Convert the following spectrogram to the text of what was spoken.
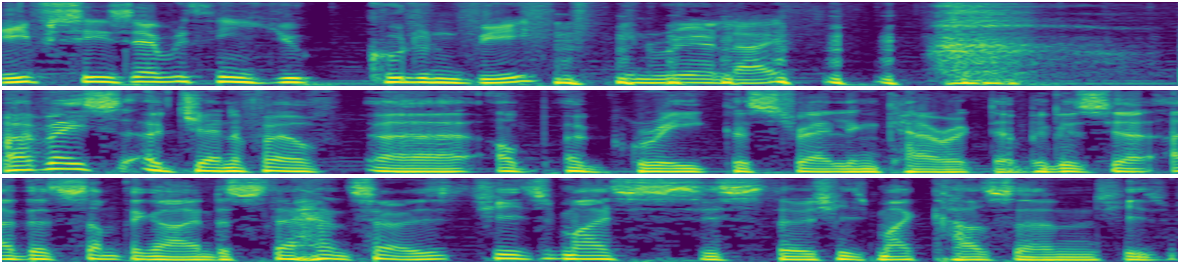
if she's everything you couldn't be in real life. I base uh, Jennifer uh, a, Greek Australian character because uh, that's something I understand. So she's my sister, she's my cousin, she's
